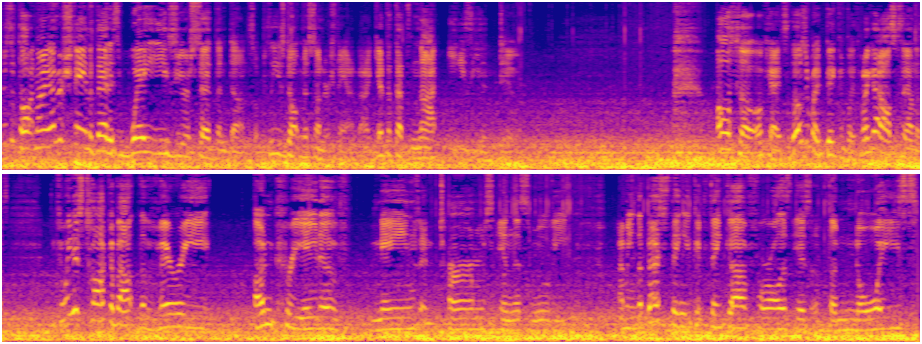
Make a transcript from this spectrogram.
just a thought, and I understand that that is way easier said than done. So please don't misunderstand. I get that that's not easy to do. Also, okay, so those are my big complaints. But I got to also say on this, can we just talk about the very uncreative names and terms in this movie? I mean, the best thing you could think of for all this is the noise.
